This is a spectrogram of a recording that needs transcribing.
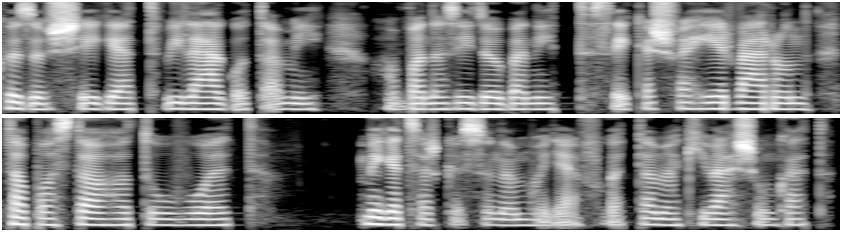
közösséget, világot, ami abban az időben itt Székesfehérváron tapasztalható volt. Még egyszer köszönöm, hogy elfogadta a meghívásunkat.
